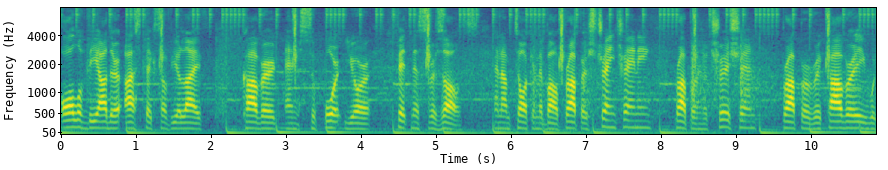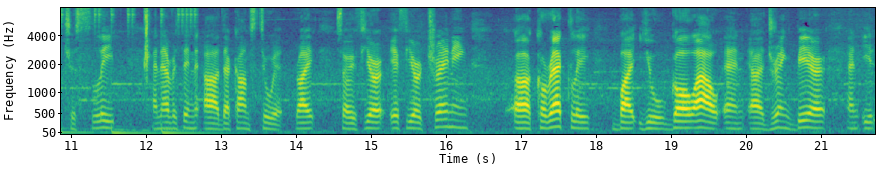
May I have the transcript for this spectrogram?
all of the other aspects of your life covered and support your fitness results. And I'm talking about proper strength training, proper nutrition, proper recovery, which is sleep, and everything uh, that comes to it, right? So if you're if you're training uh, correctly, but you go out and uh, drink beer and eat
